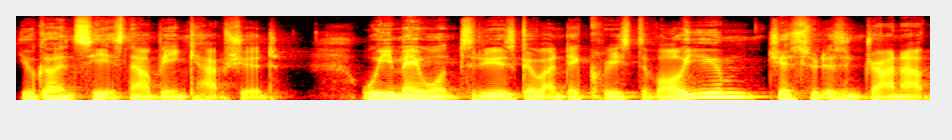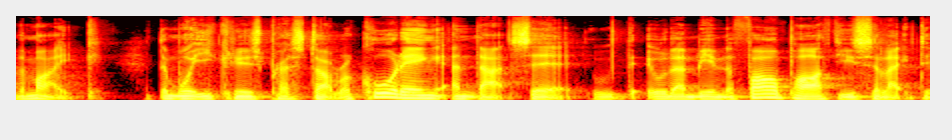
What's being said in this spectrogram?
you'll go and see it's now being captured. What you may want to do is go and decrease the volume just so it doesn't drown out the mic. Then what you can do is press start recording and that's it. It will then be in the file path you selected.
